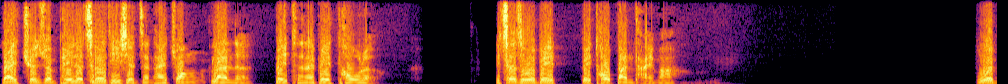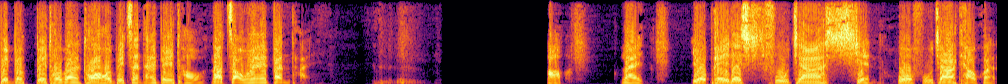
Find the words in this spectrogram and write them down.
来，全损赔的车体险，整台撞烂了，被整台被偷了，你车子会被被偷半台吗？不会被被被偷半台，通常会被整台被偷，那找回来半台。好，来，有赔的附加险或附加条款，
